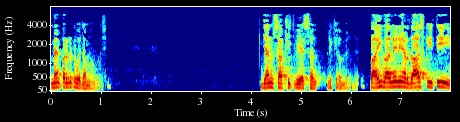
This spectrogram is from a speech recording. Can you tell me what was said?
ਮੈਂ ਪ੍ਰਗਟ ਹੋ ਜਾਵਾਂਗਾ ਉਸੇ ਜਨਮ ਸਾਖੀ ਚ ਵੀ ਅਸਲ ਲਿਖਿਆ ਮਿਲਦਾ ਹੈ। ਭਾਈ ਵਾਲੇ ਨੇ ਅਰਦਾਸ ਕੀਤੀ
